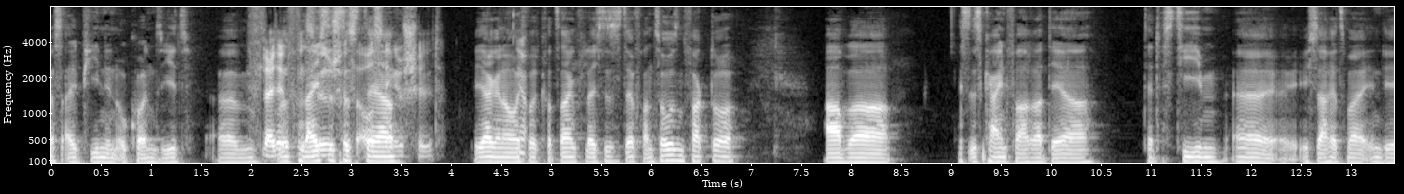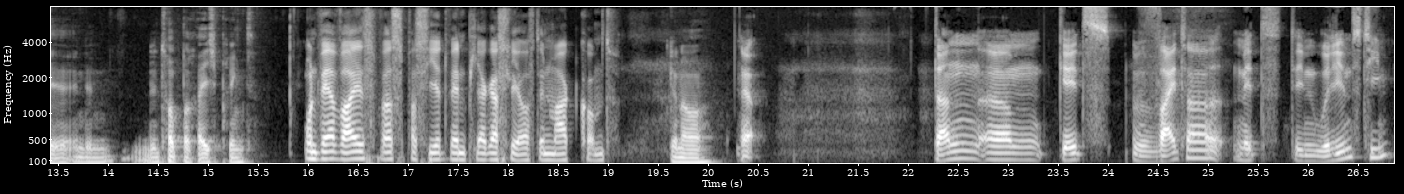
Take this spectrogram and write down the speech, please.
was Alpine in Ocon sieht. Ähm, vielleicht ein vielleicht ist es Aushängeschild. Der, ja, genau, ja. ich wollte gerade sagen, vielleicht ist es der Franzosenfaktor. Aber es ist kein Fahrer, der, der das Team, äh, ich sage jetzt mal, in, die, in den, in den Top-Bereich bringt. Und wer weiß, was passiert, wenn Pierre Gasly auf den Markt kommt. Genau. Ja. Dann ähm, geht's weiter mit dem Williams-Team.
